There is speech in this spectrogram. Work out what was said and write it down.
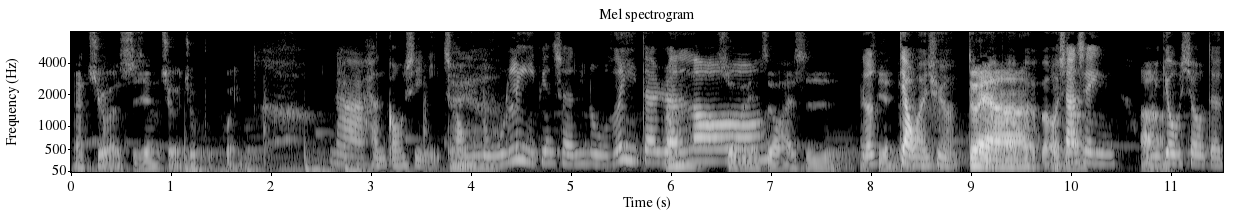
那久了时间久了就不会了。那很恭喜你从奴隶变成努力的人喽、啊说不定之后还是你就会变的。掉回去了。对啊不不不不，我我相相信我们啊优秀的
